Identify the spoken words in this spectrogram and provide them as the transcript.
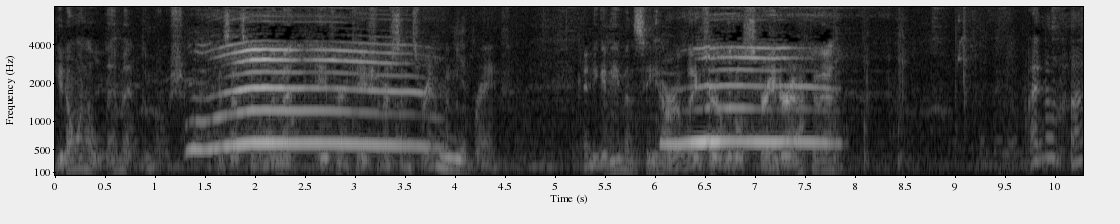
you don't want to limit the motion because that's going to limit afferentation or sensory input to the brain. And you can even see how her legs are a little straighter after that. I know, huh?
